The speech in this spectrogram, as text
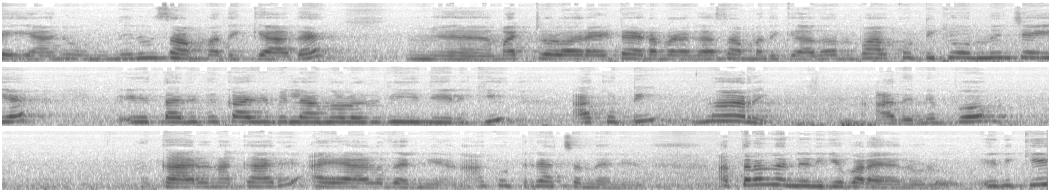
ചെയ്യാനും ഒന്നിനും സമ്മതിക്കാതെ മറ്റുള്ളവരായിട്ട് ഇടപഴകാൻ സമ്മതിക്കാതെ വന്നപ്പോൾ ആ കുട്ടിക്ക് ഒന്നും ചെയ്യാൻ തനിക്ക് കഴിവില്ല എന്നുള്ളൊരു രീതിയിലേക്ക് ആ കുട്ടി മാറി. അതിനിപ്പോൾ കാരണക്കാർ അയാൾ തന്നെയാണ് ആ കുട്ടിയുടെ അച്ഛൻ തന്നെയാണ്. അത്ര തന്നെ എനിക്ക് പറയാനുള്ളൂ. എനിക്ക്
